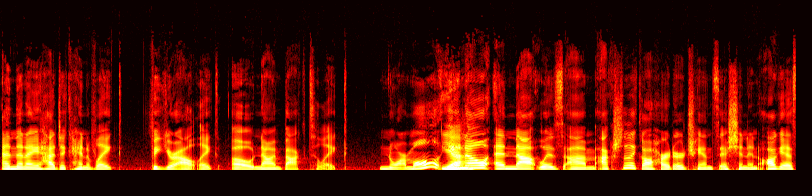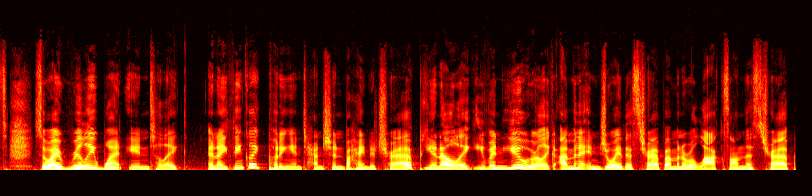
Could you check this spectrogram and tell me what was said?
and then I had to kind of like figure out like, oh, now I'm back to like normal, Yeah. you know? And that was um actually like a harder transition in August. So I really went into like and I think like putting intention behind a trip, you know, like even you were like, I'm going to enjoy this trip. I'm going to relax on this trip.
